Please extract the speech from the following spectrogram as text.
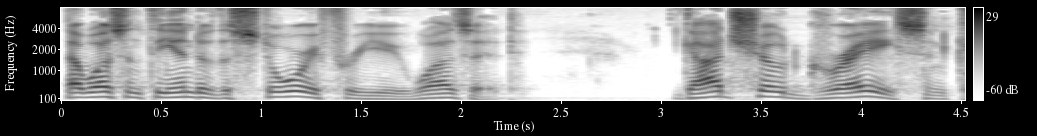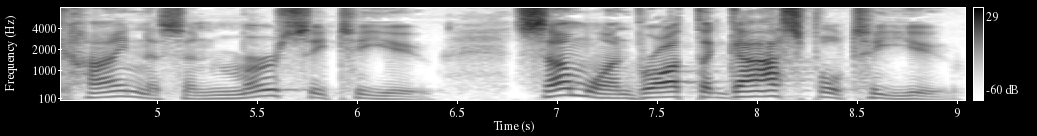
that wasn't the end of the story for you, was it? God showed grace and kindness and mercy to you. Someone brought the gospel to you.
